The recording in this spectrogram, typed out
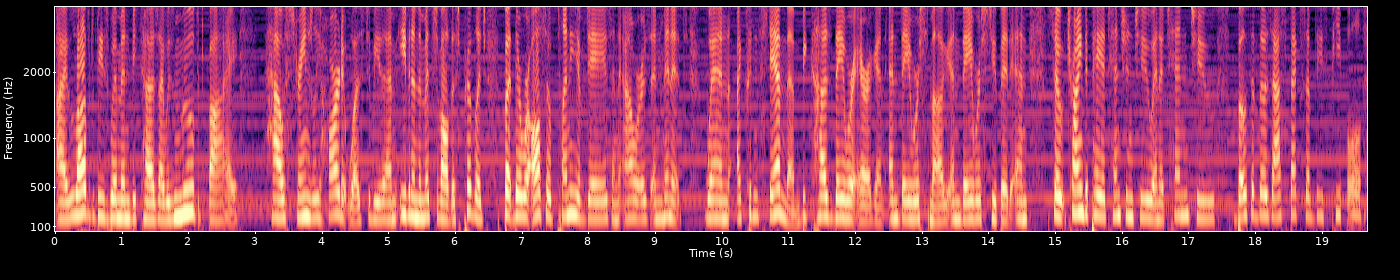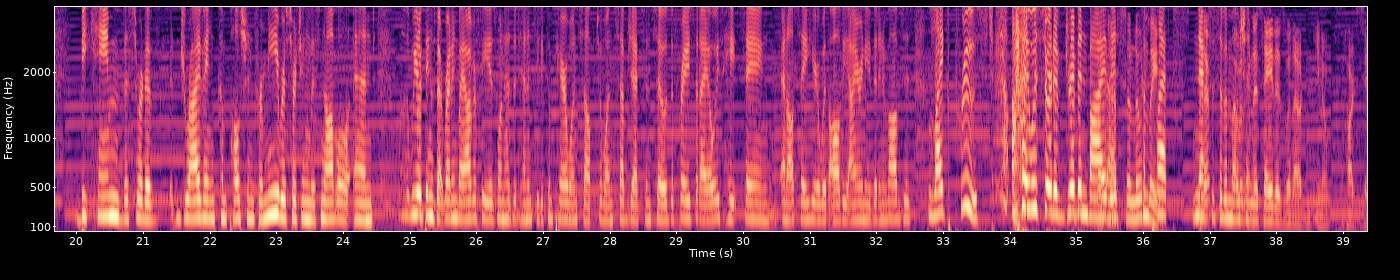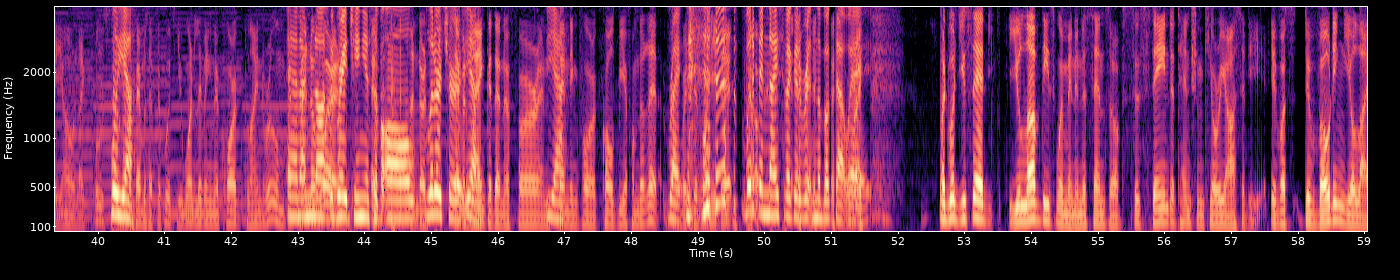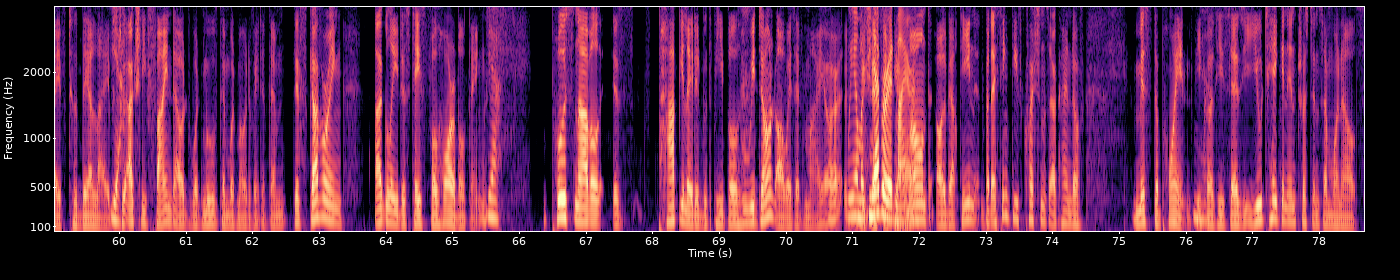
I loved these women because I was moved by how strangely hard it was to be them, even in the midst of all this privilege. But there were also plenty of days and hours and minutes when I couldn't stand them because they were arrogant and they were smug and they were stupid. And so trying to pay attention to and attend to both of those aspects of these people became the sort of driving compulsion for me researching this novel. And One of the weird things about writing biography is one has the tendency to compare oneself to one's subjects. And so the phrase that I always hate saying, and I'll say here with all the irony that it involves, is like Proust, I was sort of driven by But this absolutely. complex But I- nexus of I was emotions. going to say this without, you know, hard to say, oh, like Proust. Well, yeah. Compare myself to Proust. You weren't living in a cork-lined room. but And I'm of not the great genius of all under literature, Seven yeah. blankets and a fur and Yeah. sending for cold beer from the Ritz. Right. Which is what he did. Would have been nice if I could have written the book that way. Right. But what you said, you love these women in a sense of sustained attention, curiosity. It was devoting your life to their lives Yeah. to actually find out what moved them, what motivated them, discovering ugly, distasteful, horrible things. Yeah. Proust's novel is populated with people who we don't always admire. We almost Duchesse never admire. Guermantes, Albertine. But I think these questions are kind of missed the point Yeah. because he says you take an interest in someone else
